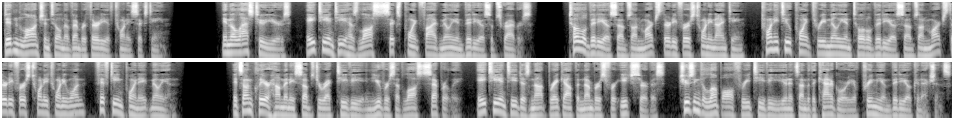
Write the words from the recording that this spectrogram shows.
didn't launch until November 30, 2016. In the last 2 years, AT&T has lost 6.5 million video subscribers. Total video subs on March 31, 2019, 22.3 million total video subs on March 31, 2021, 15.8 million. It's unclear how many subs DirecTV and Uverse have lost separately. AT&T does not break out the numbers for each service, choosing to lump all 3 TV units under the category of premium video connections.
